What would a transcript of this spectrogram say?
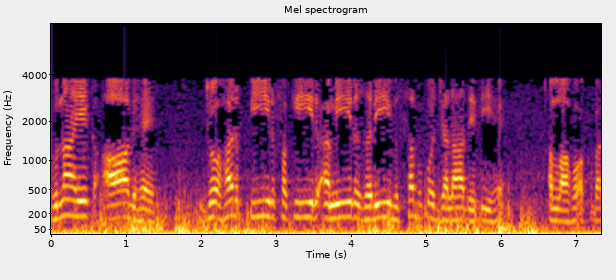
گناہ ایک آگ ہے جو ہر پیر، فقیر، امیر، غریب سب کو جلا دیتی ہے۔ اللہ اکبر۔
